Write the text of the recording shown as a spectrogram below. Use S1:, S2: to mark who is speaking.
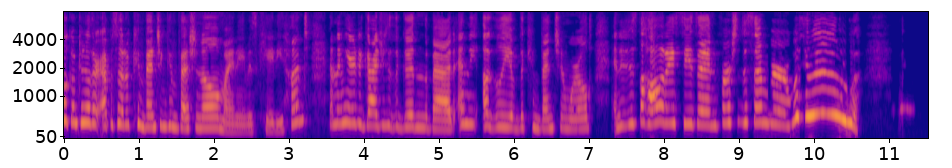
S1: welcome to another episode of Convention Confessional. My name is Katie Hunt, and I'm here to guide you through the good and the bad and the ugly of the convention world. And it is the holiday season, 1st of December. Woohoo!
